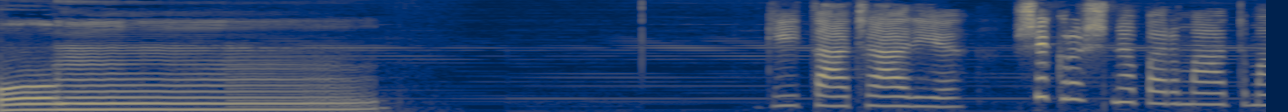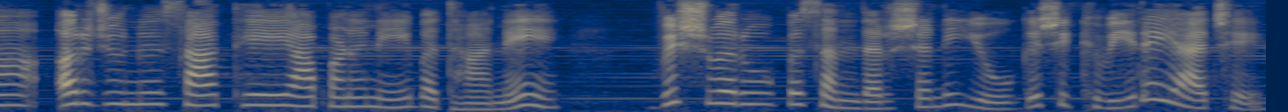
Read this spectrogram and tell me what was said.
ॐ गीताचार्य શ્રી કૃષ્ણ પરમાત્મા અર્જુન સાથે આપણને બધાને વિશ્વરૂપ સંદર્શન યોગ શીખવી રહ્યા છે.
